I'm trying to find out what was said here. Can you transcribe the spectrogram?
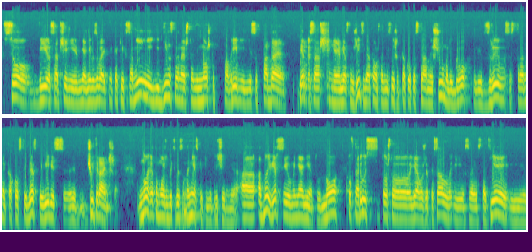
Все в ее сообщении у меня не вызывает никаких сомнений. Единственное, что немножко по времени не совпадает. Первое сообщение местных жителей о том, что они слышат какой-то странный шум или грохот, или взрыв со стороны Каховской ГЭС, появились э, чуть раньше. Но это может быть вызвано несколькими причинами. А одной версии у меня нету. Но, повторюсь, то, что я уже писал и в своей статье, и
